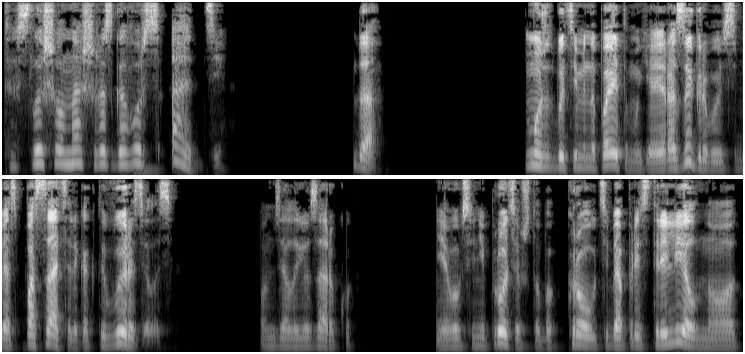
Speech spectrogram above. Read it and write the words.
ты слышал наш разговор с Адди?» Да. Может быть, именно поэтому я и разыгрываю себя спасателя, как ты выразилась. Он взял ее за руку. Я вовсе не против, чтобы Кроу тебя пристрелил, но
